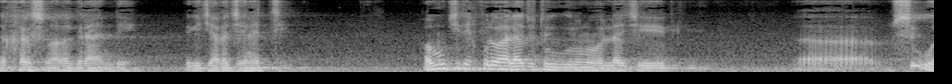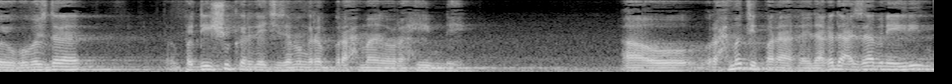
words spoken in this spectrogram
د خرڅ نو هغه ګران دی ځکه چې هغه جنت دی او موږ چې د خپلو حالاتو ته وګورو نو والله چې څه ووایو خو بس دغه په دې شکر دی چې زموږ رب رحمان او رحیم دی او رحمت یې پراخه دی د هغه د عذاب نه یېرېږو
